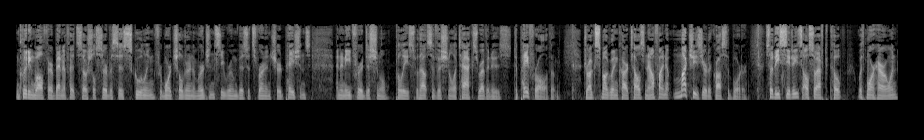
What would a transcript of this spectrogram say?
including welfare benefits, social services, schooling for more children, emergency room visits for uninsured patients, and a need for additional police without sufficient tax revenues to pay for all of them. Drug smuggling cartels now find it much easier to cross the border. So these cities also have to cope with more heroin,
